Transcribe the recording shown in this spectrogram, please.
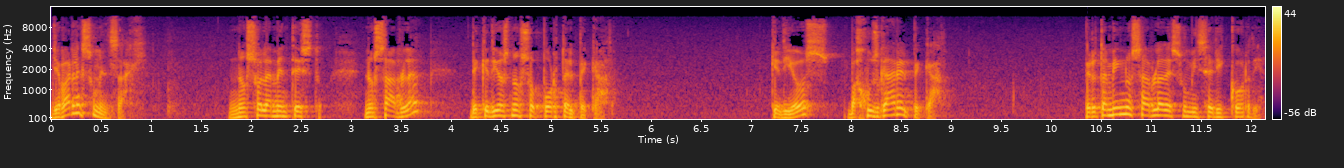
llevarle su mensaje. No solamente esto, nos habla de que Dios no soporta el pecado, que Dios va a juzgar el pecado, pero también nos habla de su misericordia.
